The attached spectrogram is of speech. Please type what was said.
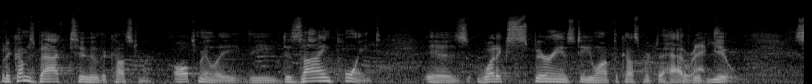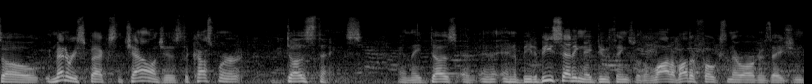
But it comes back to the customer. Ultimately, the design point is what experience do you want the customer to have Correct. with you? So in many respects, the challenge is the customer does things and they does, in a B2B setting, they do things with a lot of other folks in their organization,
